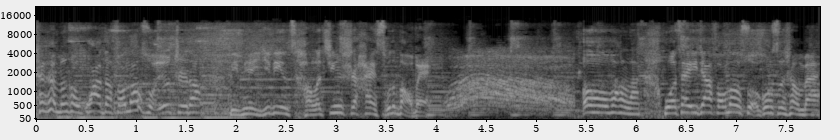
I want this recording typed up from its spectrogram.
看看门口挂的防盗锁就知道，里面一定藏了惊世骇俗的宝贝。哦，忘了，我在一家防盗锁公司上班。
